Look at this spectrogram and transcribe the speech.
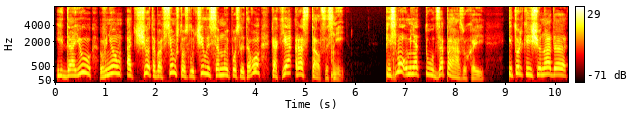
и даю в нем отчет обо всем, что случилось со мной после того, как я расстался с ней. Письмо у меня тут, за пазухой, и только еще надо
